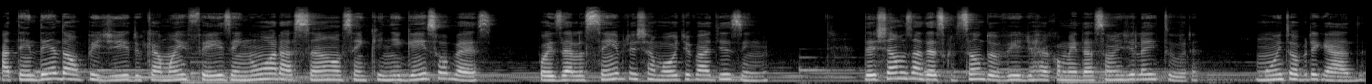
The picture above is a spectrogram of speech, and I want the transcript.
atendendo a um pedido que a mãe fez em uma oração sem que ninguém soubesse, pois ela sempre chamou de Vadizinho. Deixamos na descrição do vídeo recomendações de leitura. Muito obrigado.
